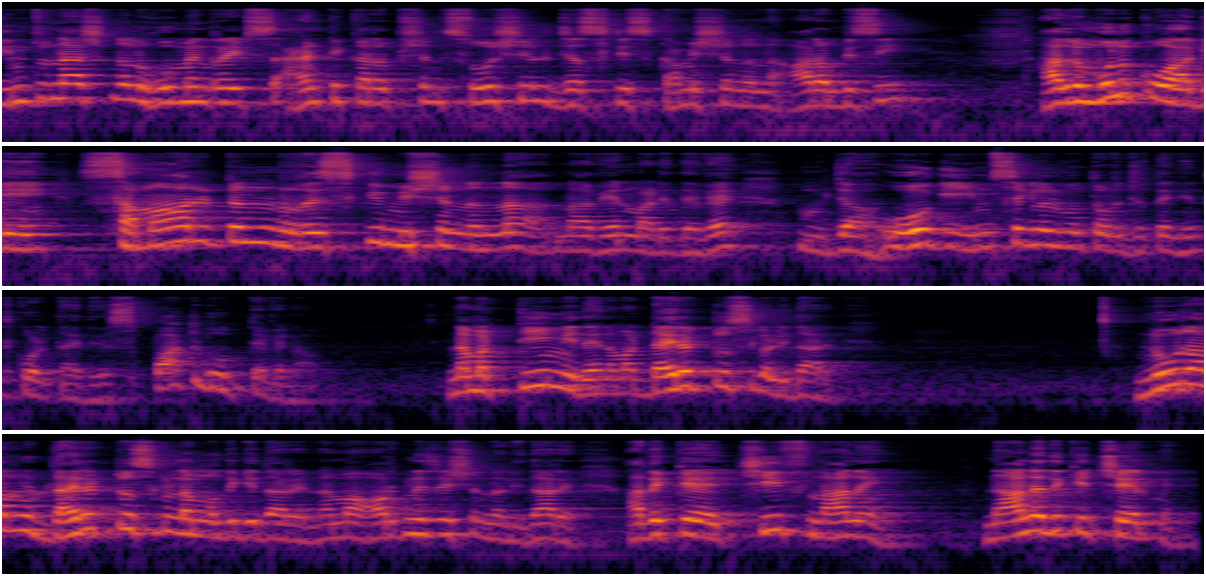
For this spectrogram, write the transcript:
international human rights anti corruption social justice ಕಮಿಷನನ್ನು ಆರಂಭಿಸಿ ಅದರ ಮೂಲಕವಾಗಿ ಸಮಾರಿಟನ್ ರೆಸ್ಕ್ಯೂ ಮಿಷನ್ ನಾವೇನು ಮಾಡಿದ್ದೇವೆ? ಹೋಗಿ ಹಿಂಸೆಗಳಿರುವಂಥವ್ರ ಜೊತೆ ನಿಂತ್ಕೊಳ್ತಾ ಇದ್ದೇವೆ. ಸ್ಪಾಟ್ಗೆ ಹೋಗ್ತೇವೆ ನಾವು. ನಮ್ಮ ಟೀಮ್ ಇದೆ, ನಮ್ಮ ಡೈರೆಕ್ಟರ್ಸ್ಗಳಿದ್ದಾರೆ. ನೂರಾರು ಡೈರೆಕ್ಟರ್ಸ್ಗಳು ನಮ್ಮೊಂದಿಗಿದ್ದಾರೆ ನಮ್ಮ ಆರ್ಗನೈಸೇಷನ್ನಲ್ಲಿದ್ದಾರೆ. ಅದಕ್ಕೆ ಚೀಫ್ ನಾನೇ. ನಾನೇ ಅದಕ್ಕೆ ಚೇರ್ಮನ್.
